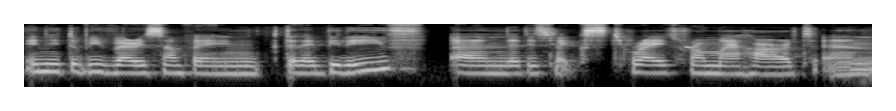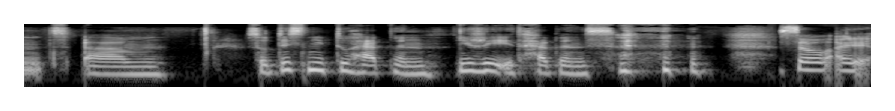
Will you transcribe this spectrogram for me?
it need to be very something that I believe and that is like straight from my heart. And, um, so this need to happen. Usually it happens. so I,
